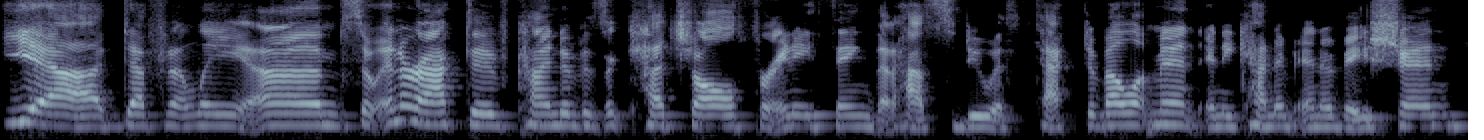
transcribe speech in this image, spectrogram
Yeah, definitely. Um, so interactive kind of is a catch-all for anything that has to do with tech development, any kind of innovation.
